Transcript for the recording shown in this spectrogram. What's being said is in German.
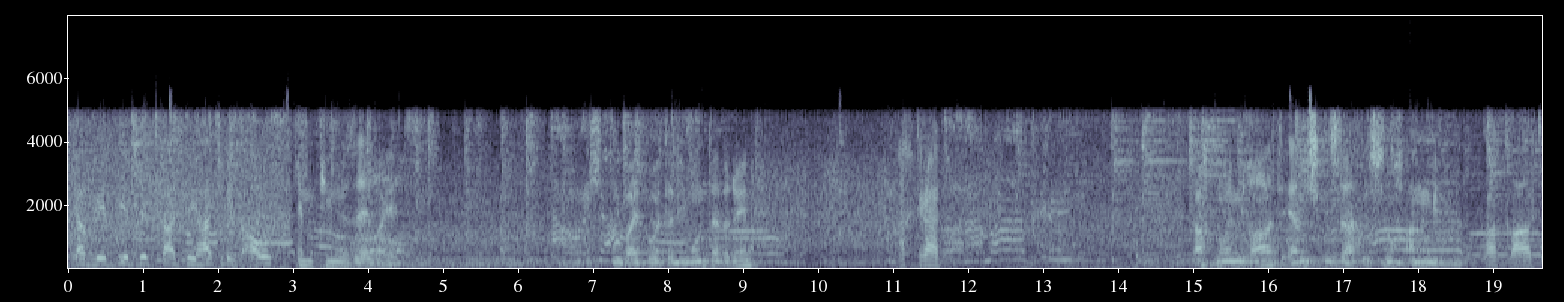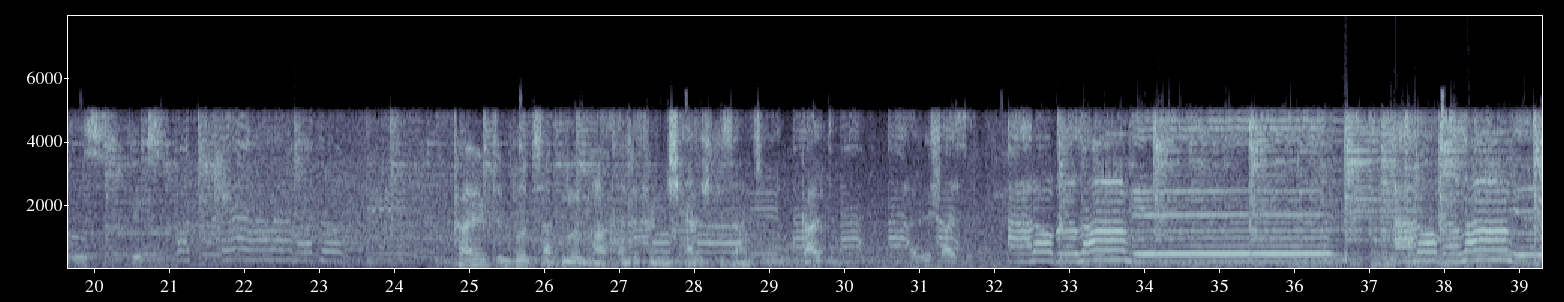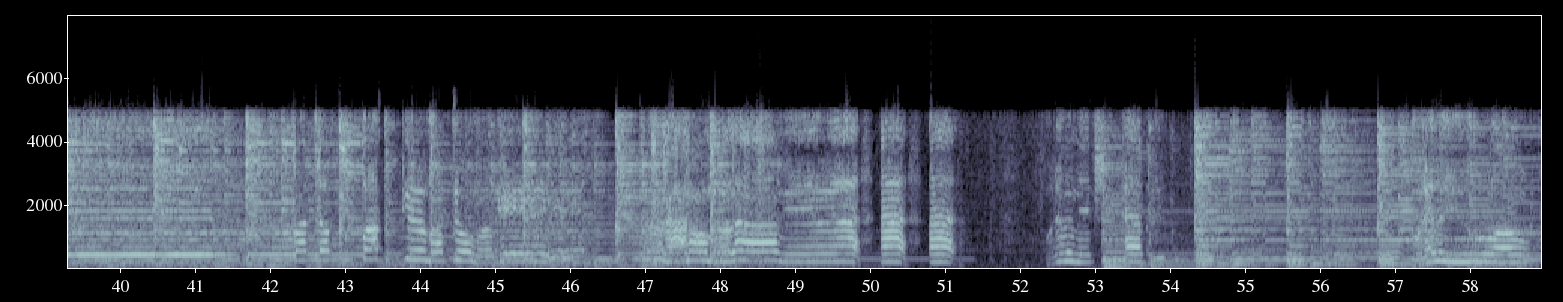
Ja, wird, jetzt wird kalt, die Heizung ist aus. Im Kino selber jetzt. Wie weit wollt ihr die runterdrehen? 8 Grad. 8, 9 Grad, ehrlich gesagt, ist noch angenehm. 8 Grad ist fix. Kalt wird's ab 0 Grad, also für mich ehrlich gesagt so. Kalt. Das ist scheiße. I don't belong here. I don't belong fuck am I doing here? But I don't belong here. I, I, I, whatever makes you happy. Whatever you want.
